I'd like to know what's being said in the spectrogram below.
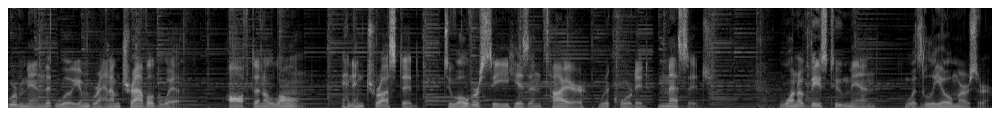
were men that William Branham traveled with, often alone, and entrusted to oversee his entire recorded message. One of these two men was Leo Mercer.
